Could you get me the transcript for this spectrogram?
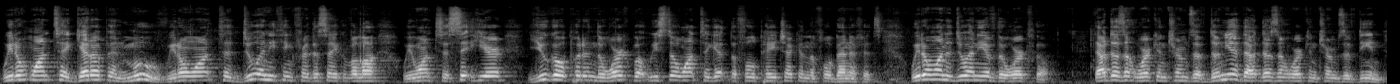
We don't want to get up and move. We don't want to do anything for the sake of Allah. We want to sit here. You go put in the work, but we still want to get the full paycheck and the full benefits. We don't want to do any of the work though. That doesn't work in terms of dunya, that doesn't work in terms of deen.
